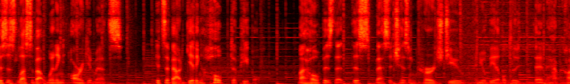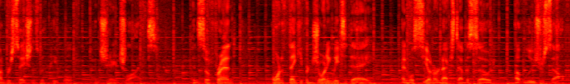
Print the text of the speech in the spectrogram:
this is less about winning arguments, it's about giving hope to people. My hope is that this message has encouraged you and you'll be able to then have conversations with people and change lives. And so, friend, I want to thank you for joining me today, and we'll see you on our next episode of Lose Yourself.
